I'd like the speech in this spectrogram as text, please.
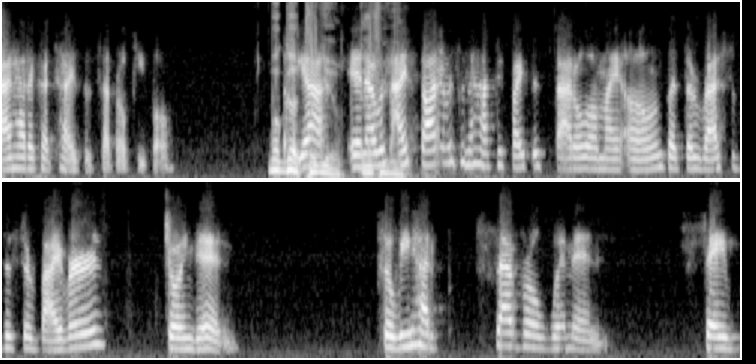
I had to cut ties with several people. Well, good yeah, for you. and Good I was I thought I was going to have to fight this battle on my own, but the rest of the survivors joined in. So we had several women say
